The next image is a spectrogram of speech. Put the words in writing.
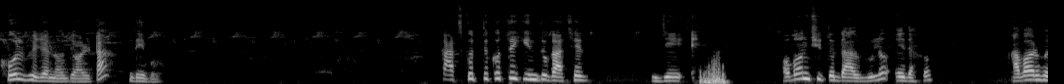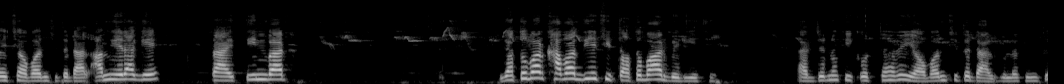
খোল ভেজানো জলটা দেব। কাজ করতে করতে কিন্তু গাছের যে অবাঞ্ছিত ডালগুলো, এই দেখো, আবার হয়েছে অবাঞ্ছিত ডাল। আমি এর আগে প্রায় তিনবার, যতবার খাবার দিয়েছি ততবার বেরিয়েছে। তার জন্য কি করতে হবে? এই অবাঞ্ছিত ডালগুলো কিন্তু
